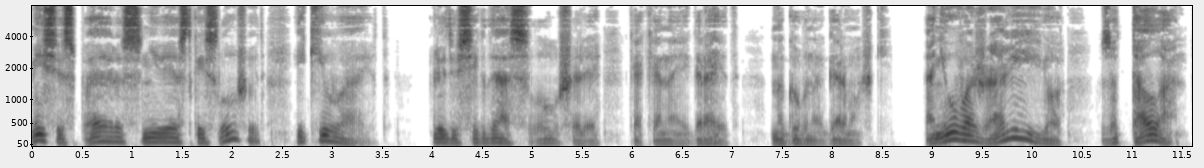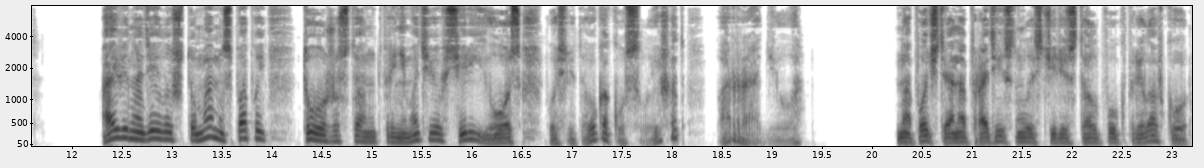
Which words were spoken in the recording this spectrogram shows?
миссис Перес с невесткой, слушают и кивают. Люди всегда слушали, как она играет на губной гармошке. Они уважали ее за талант. Айви надеялась, что мама с папой тоже станут принимать ее всерьез после того, как услышат по радио. На почте она протиснулась через толпу к прилавку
